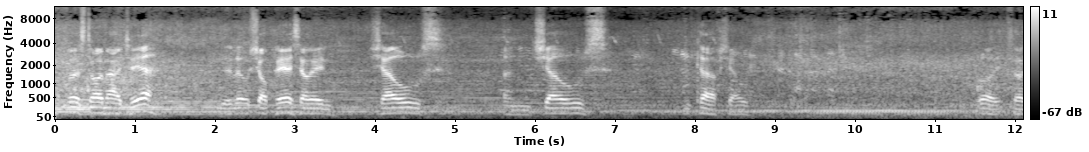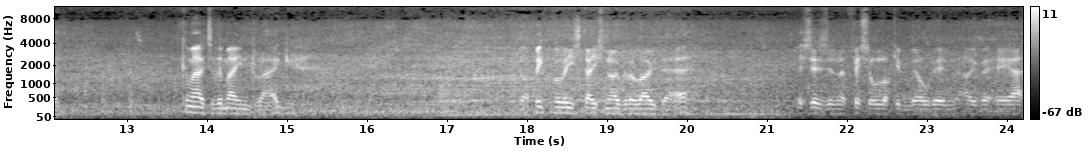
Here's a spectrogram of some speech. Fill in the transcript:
my first time out here. There's a little shop here selling shells and shells and calf shells. Right, so come out to the main drag. Got a big police station over the road there. This is an official looking building over here.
